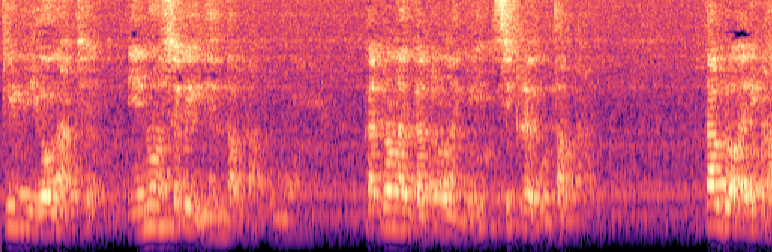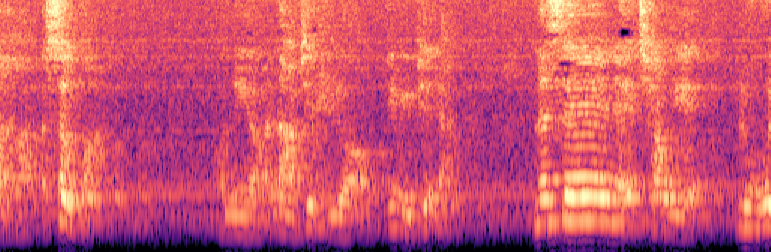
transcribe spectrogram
တီဗီယောဂဖြစ်အရင်တော့စိတ်လိမ်ရန်တောက်တာဘုံဘုံကတ်တော့လိုက်ကတ်တော့လိုက်ပြီး secret ကိုတောက်တာတောက်တော့အဲ့ဒီမှာအဆုတ်ပါဟိုနေရအနာဖြစ်ပြီးတော့တီဗီဖြစ်တာ26ရက်လူဝိ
